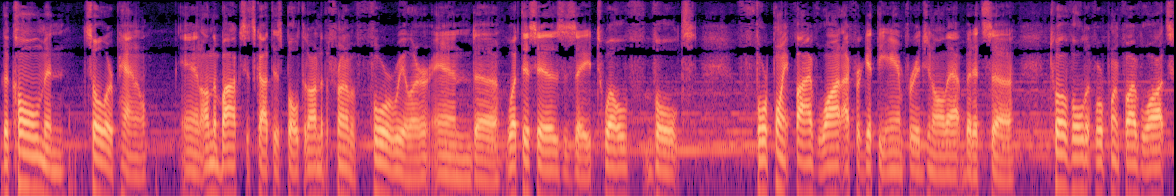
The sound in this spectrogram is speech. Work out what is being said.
The Coleman solar panel, and on the box it's got this bolted onto the front of a four wheeler. And uh, what this is is a 12 volt 4.5 watt. I forget the amperage and all that, but it's uh, 12 volt at 4.5 watts.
